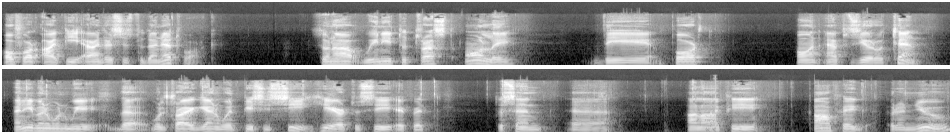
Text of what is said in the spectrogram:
offer IP addresses to the network. So now we need to trust only the port on F010. And even when we the, we'll try again with PCC here to see if it to send uh, an IP config renew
